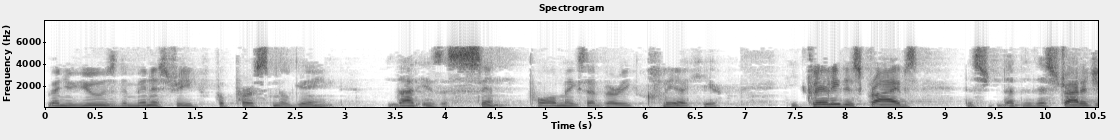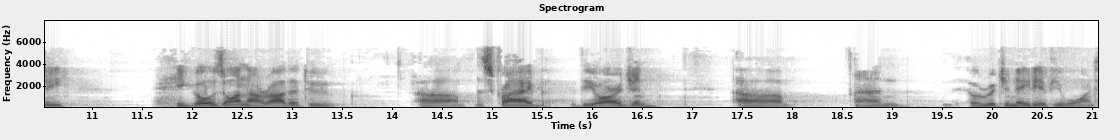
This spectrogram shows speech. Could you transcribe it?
When you use the ministry for personal gain. That is a sin. Paul makes that very clear here. He clearly describes this, the strategy. He goes on now rather to uh, describe the origin uh, and originator, if you want,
